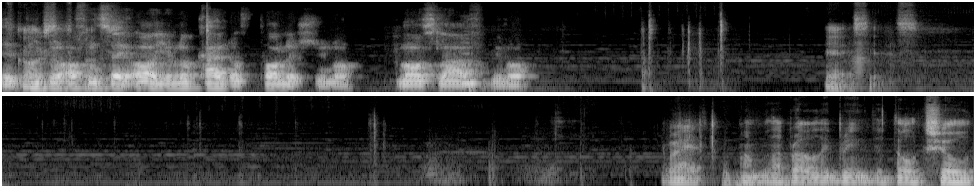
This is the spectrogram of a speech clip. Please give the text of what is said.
Of course, people of often say, "Oh, you look kind of Polish," you know, more Slav, you know. Yes, yes. Right. I'm gonna probably bring the talk show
